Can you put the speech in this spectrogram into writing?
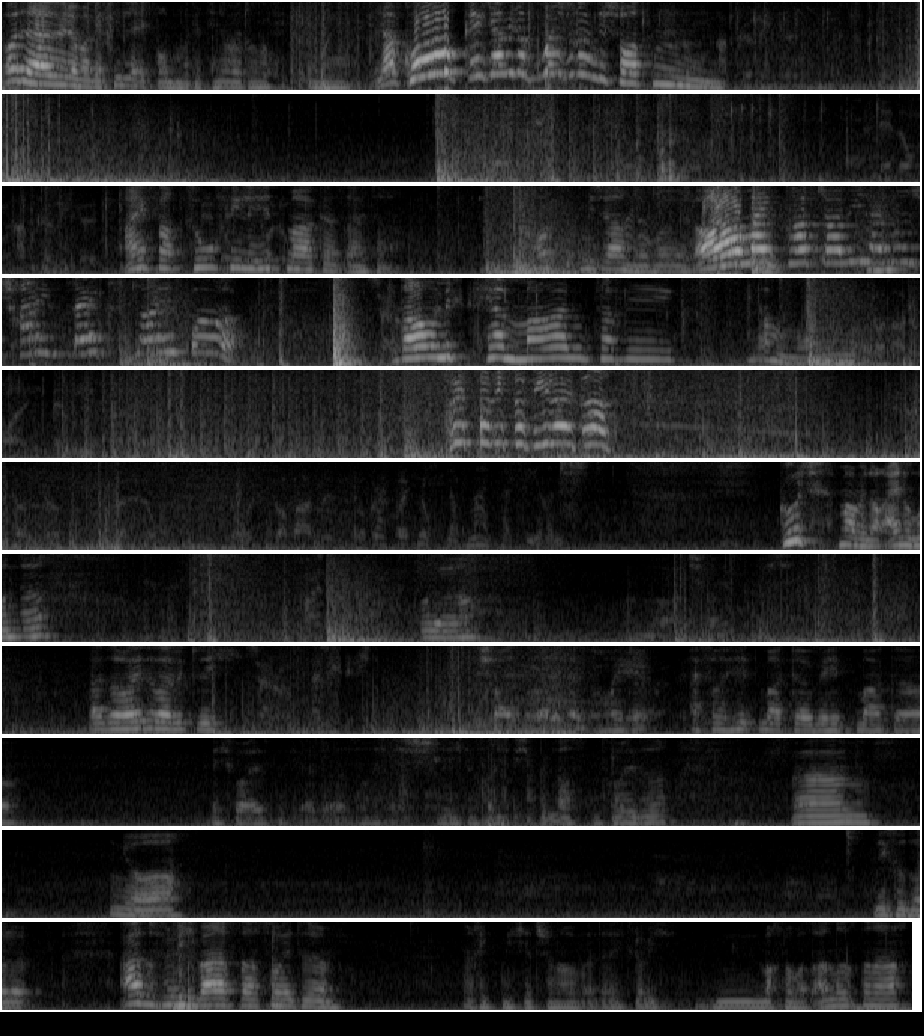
Und da wieder Magazin. Ich brauche Magazinerweiterung. Ja, guck! Ich habe wieder vorher schon angeschossen. Einfach zu viele Hitmarkers, Alter. Es kotzt mich an, jawohl. Oh mein Gott, schon wieder so ein scheiß Dreck-Sniper. Und da mit Thermal unterwegs. Ja moin. Frisst doch nicht so viel, Alter! Gut, machen wir noch eine Runde. Oder? Oh, ich weiß nicht. Also heute war wirklich scheiße war das einfach heute. Einfach Hitmarker über Hitmarker. Ich weiß nicht, Alter. Das war richtig schlecht. Das war richtig belastend heute. Ähm. Ja. Nicht so dolle. Also für mich war das das heute. Regt mich jetzt schon auf, Alter. Ich glaube, ich mache noch was anderes danach.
